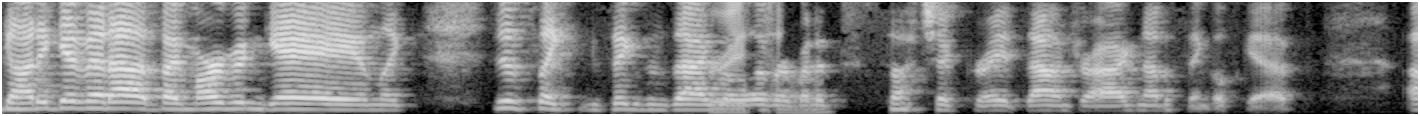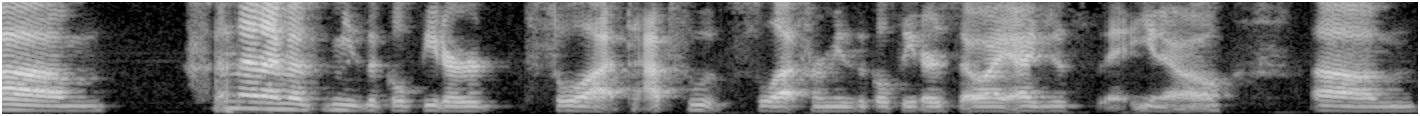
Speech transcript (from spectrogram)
Gotta Give It Up by Marvin Gaye and like just like zigs and zags Great all over, but it's such a great soundtrack, not a single skip. Um and then I'm a musical theater slut, absolute slut for musical theater. So I, I just, you know, um,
